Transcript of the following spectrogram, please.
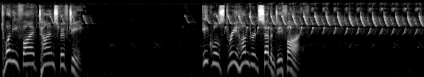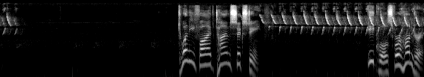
Twenty-five times fifteen equals three hundred seventy-five. Twenty-five times sixteen equals four hundred.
